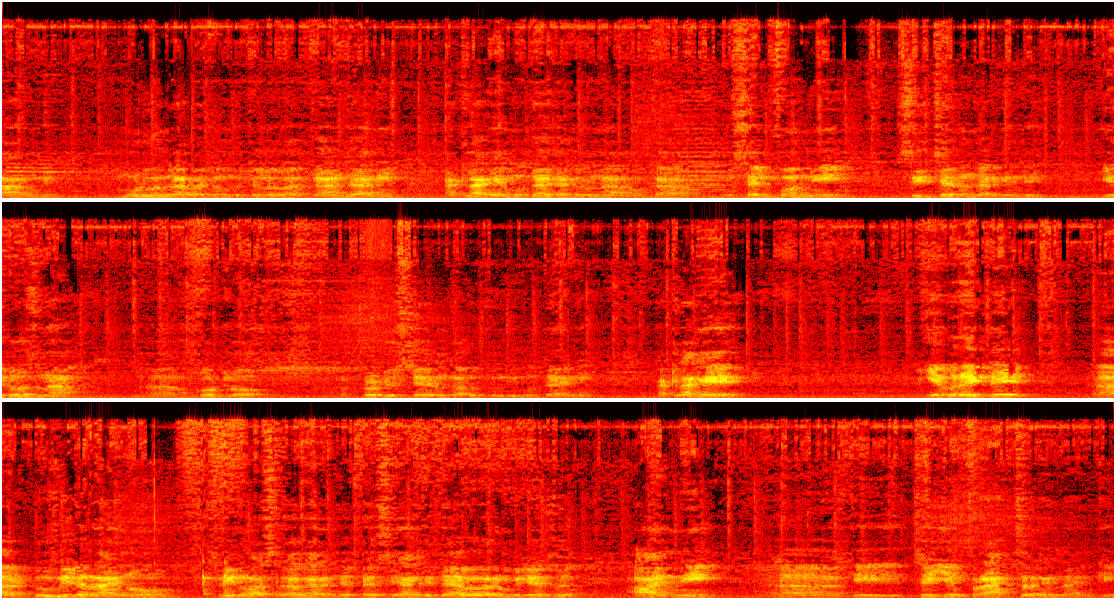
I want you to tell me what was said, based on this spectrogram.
కార్లని మూడు వందల అరవై తొమ్మిది కిలోల గాంజాని అట్లాగే ముద్దాయి దగ్గర ఉన్న ఒక సెల్ ఫోన్ని సీజ్ చేయడం జరిగింది. ఈ రోజున కోర్టులో ప్రొడ్యూస్ చేయడం జరుగుతుంది ముద్దాయిని. అట్లాగే ఎవరైతే టూ వీలర్ ఆయన శ్రీనివాసరావు గారు అని చెప్పేసి ఆయన దేవవరం విలేజ్ ఆయన్ని చెయ్యి ఫ్రాక్చర్ అయింది ఆయనకి.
